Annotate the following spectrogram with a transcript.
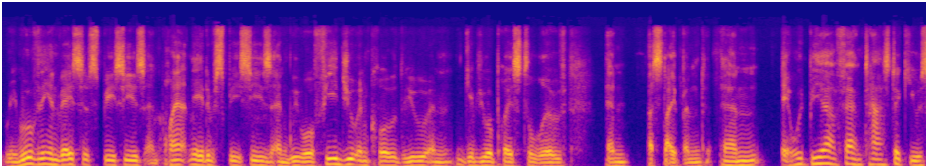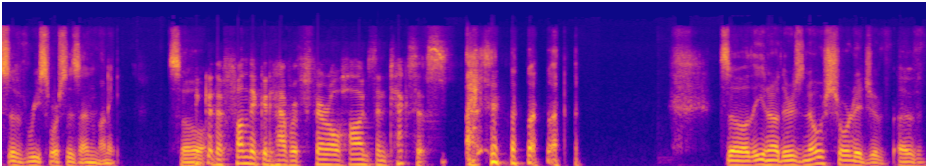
remove the invasive species and plant native species, and we will feed you and clothe you and give you a place to live and a stipend. And it would be a fantastic use of resources and money. So Think of the fun they could have with feral hogs in Texas. so you know there's no shortage of of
